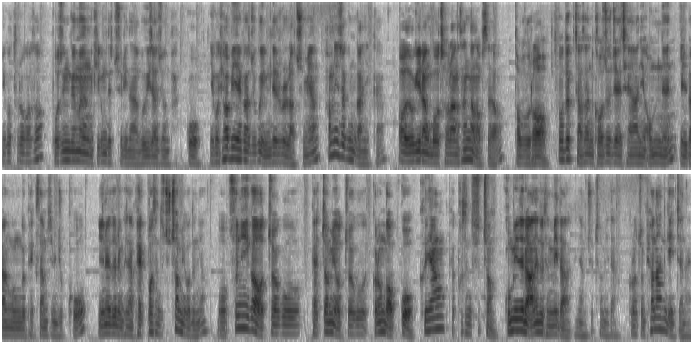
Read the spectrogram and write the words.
이거 들어가서 보증금은 기금대출이나 무이자 지원 받고 이거 협의해가지고 임대료를 낮추면 합리적인 거 아닐까요? 어 여기랑 뭐 저랑 상관없어요. 더불어 소득 자산 거주제 제한이 없는 일반 공급 136호. 얘네들은 그냥 100% 추첨이거든요. 뭐 순위가 어쩌고 배점이 어쩌고 그런 거 없고 그냥 100% 추첨. 고민을 안 해도 됩니다. 그냥 추첨이다. 그럼 좀 편한 게 있잖아요.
